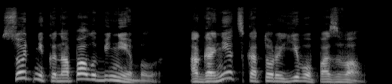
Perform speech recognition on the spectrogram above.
Сотника на палубе не было, а гонец, который его позвал,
